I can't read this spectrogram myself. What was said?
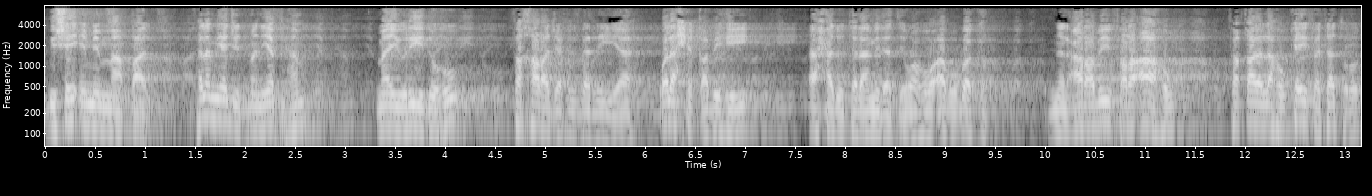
بشيء مما قال. فلم يجد من يفهم ما يريده فخرج في البرية. ولحق به أحد تلامذته وهو أبو بكر بن العربي فرآه فقال له كيف تترك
